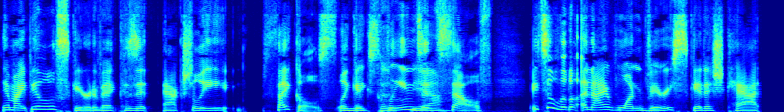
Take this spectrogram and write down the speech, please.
They might be a little scared of it because it actually cycles. Like it sense, cleans yeah. itself. It's a little and I have one very skittish cat.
